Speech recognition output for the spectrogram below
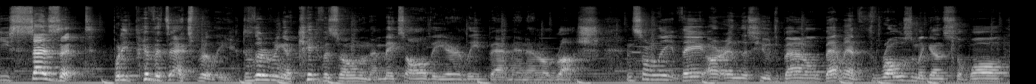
He says it, but he pivots expertly, delivering a kick of his own that makes all the air leave Batman at a rush and suddenly they are in this huge battle. Batman throws him against the wall.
